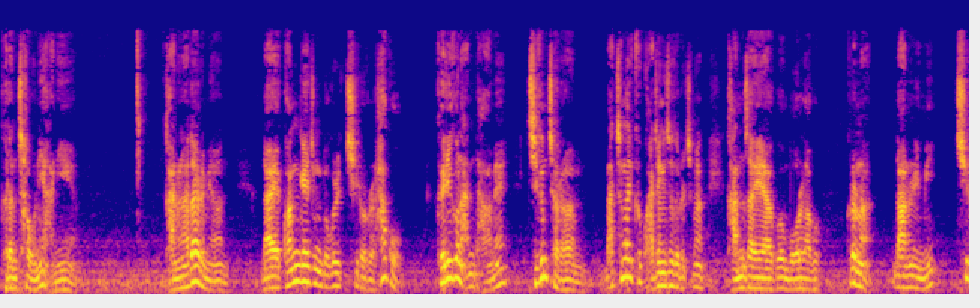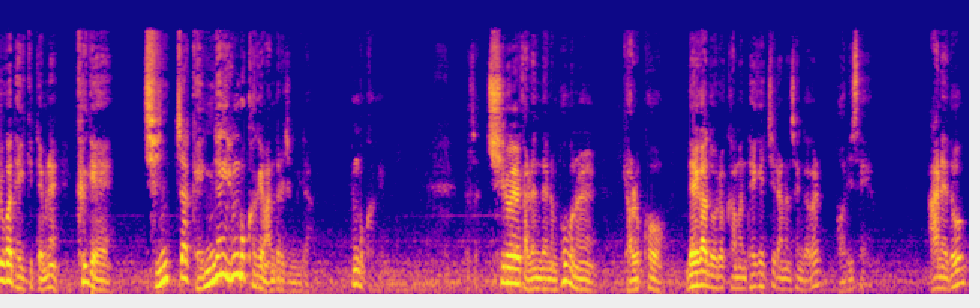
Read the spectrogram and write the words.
그런 차원이 아니에요. 가능하다 그러면 나의 관계 중독을 치료를 하고 그리고 난 다음에 지금처럼 마찬가지 그 과정에서도 그렇지만 감사해야 하고 뭘 하고 그러나 나는 이미 치료가 돼 있기 때문에 그게 진짜 굉장히 행복하게 만들어집니다. 행복하게. 그래서 치료에 관련되는 부분을 결코 내가 노력하면 되겠지라는 생각을 버리세요. 아내도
